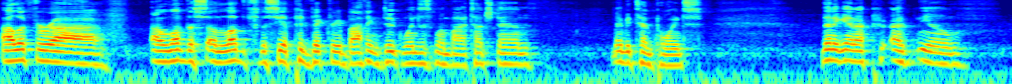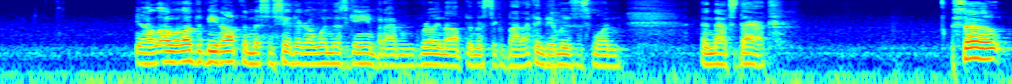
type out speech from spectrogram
I look for. Uh, I love this. I love to see a Pitt victory, but I think Duke wins this one by a touchdown, maybe ten points. Then again, I, I you know. You know, I would love to be an optimist and say they're going to win this game, but I'm really not optimistic about it. I think they lose this one, and that's that. So,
